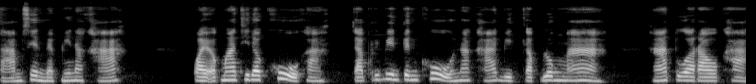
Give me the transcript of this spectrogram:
สามเส้นแบบนี้นะคะ ปล่อยออกมาทีละคู่ค่ะ จับริบบิ้นเป็นคู่นะคะ บิดกลับลงมา หาตัวเราค่ะ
